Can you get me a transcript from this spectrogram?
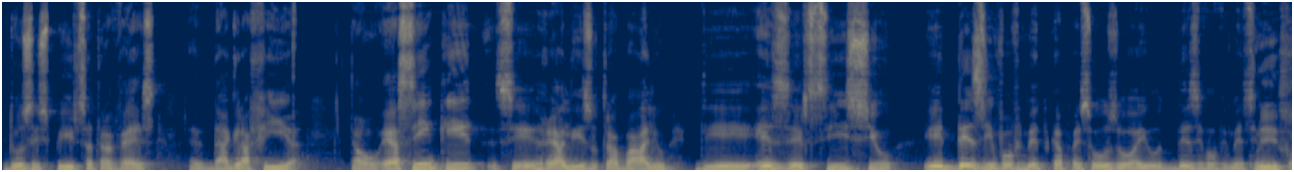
dos espíritos através da grafia. Então, é assim que se realiza o trabalho de exercício e desenvolvimento, porque a pessoa usou aí o desenvolvimento. Isso.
